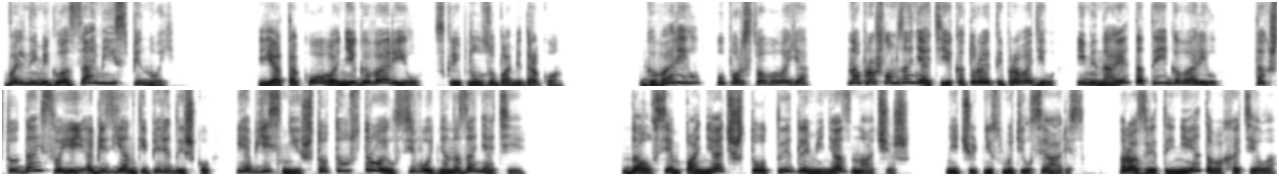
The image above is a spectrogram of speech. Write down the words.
больными глазами и спиной». «Я такого не говорил», – скрипнул зубами дракон. «Говорил», – упорствовала я. «На прошлом занятии, которое ты проводил, именно это ты и говорил. Так что дай своей обезьянке передышку и объясни, что ты устроил сегодня на занятии». Дал всем понять, что ты для меня значишь. Ничуть не смутился Арис. Разве ты не этого хотела?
